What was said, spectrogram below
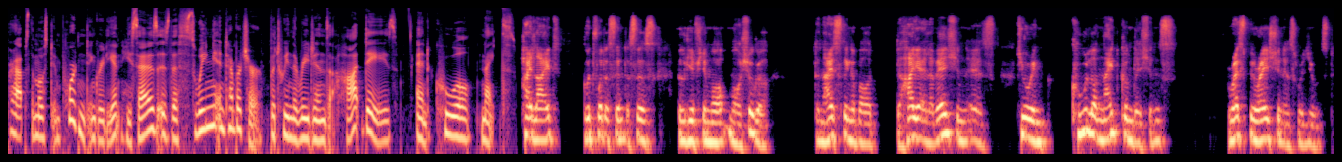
Perhaps the most important ingredient, he says, is the swing in temperature between the region's hot days and cool nights. High light, good photosynthesis, will give you more, more sugar. The nice thing about the higher elevation is during cooler night conditions, respiration is reduced.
